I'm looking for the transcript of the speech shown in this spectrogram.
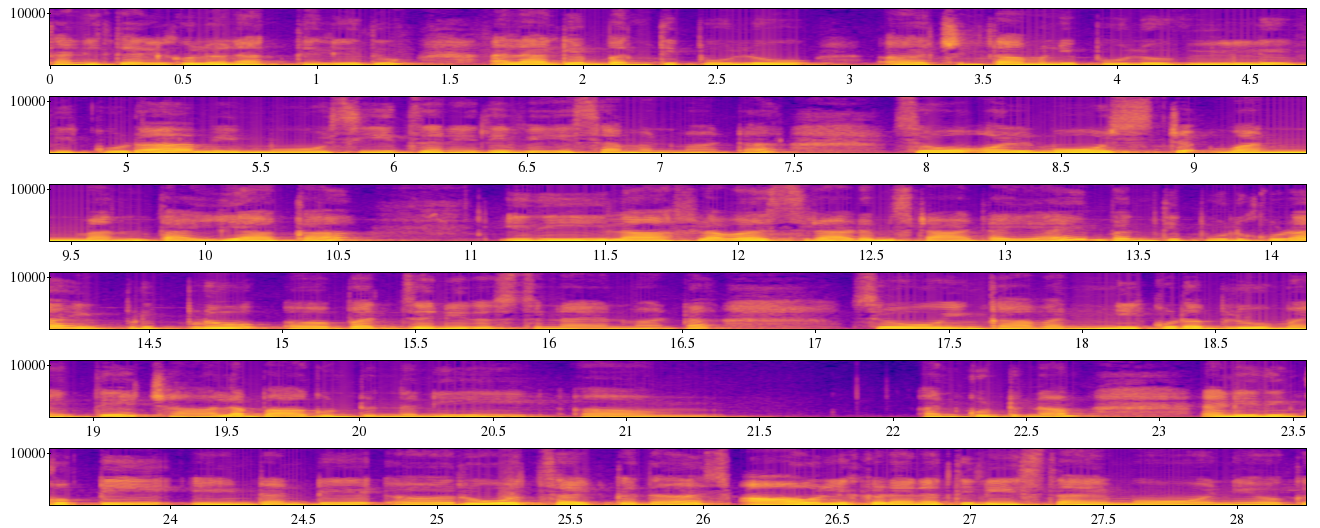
కానీ తెలుగులో నాకు తెలీదు. అలాగే బంతి పూలు uh, చింతామణి పూలు వీళ్ళవి కూడా మేము సీడ్స్ అనేది వేసామన్నమాట. సో ఆల్మోస్ట్ వన్ మంత్ అయ్యాక ఇది ఇలా ఫ్లవర్స్ రావడం స్టార్ట్ అయ్యాయి. బంతి పూలు కూడా ఇప్పుడిప్పుడు బజ్ అనేది వస్తున్నాయి అన్నమాట సో ఇంకా అవన్నీ కూడా బ్లూమ్ అయితే చాలా బాగుంటుందని అనుకుంటున్నాం. అండ్ ఇది ఇంకొకటి ఏంటంటే రోడ్ సైడ్ కదా ఆవులు ఎక్కడైనా తినేస్తాయేమో అని ఒక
